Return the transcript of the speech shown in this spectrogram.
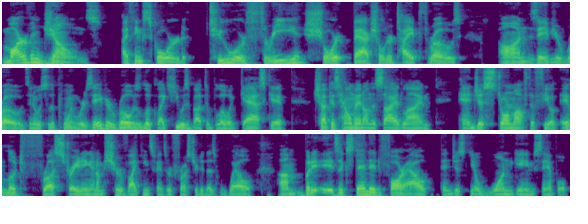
Marvin Jones, I think, scored two or three short back shoulder type throws on Xavier Rhodes. And it was to the point where Xavier Rhodes looked like he was about to blow a gasket, chuck his helmet on the sideline, and just storm off the field. It looked frustrating, and I'm sure Vikings fans are frustrated as well. Um, but it, it's extended far out than just you know one game sample.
